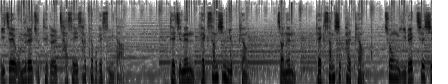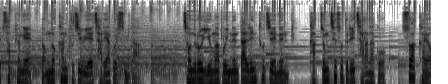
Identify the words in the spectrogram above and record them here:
이제 오늘의 주택을 자세히 살펴보겠습니다. 대지는 136평, 저는 138평, 총 274평의 넉넉한 부지 위에 자리하고 있습니다. 전으로 이용하고 있는 딸린 토지에는 각종 채소들이 자라나고 수확하여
